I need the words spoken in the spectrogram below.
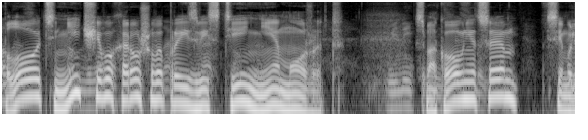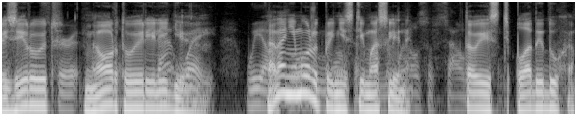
Плоть ничего хорошего произвести не может. Смоковница символизирует мертвую религию. Она не может принести маслины, то есть плоды духа.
